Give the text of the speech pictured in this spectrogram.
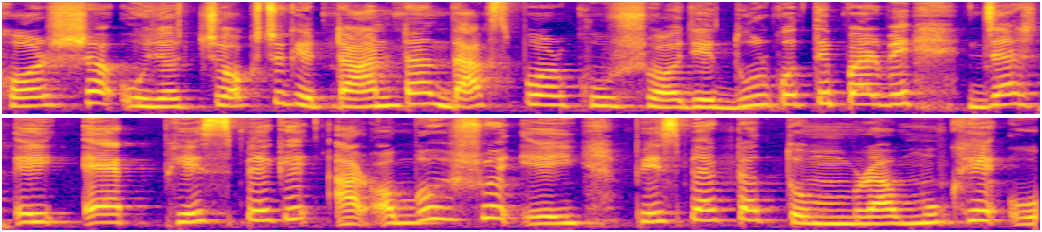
ফর্সা উজো চকচকে টান টান দাগ স্পট খুব সহজে দূর করতে পারবে। জাস্ট এই এক ফেস প্যাকে আর অবশ্যই এই ফেস প্যাকটা তোমরা মুখে ও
